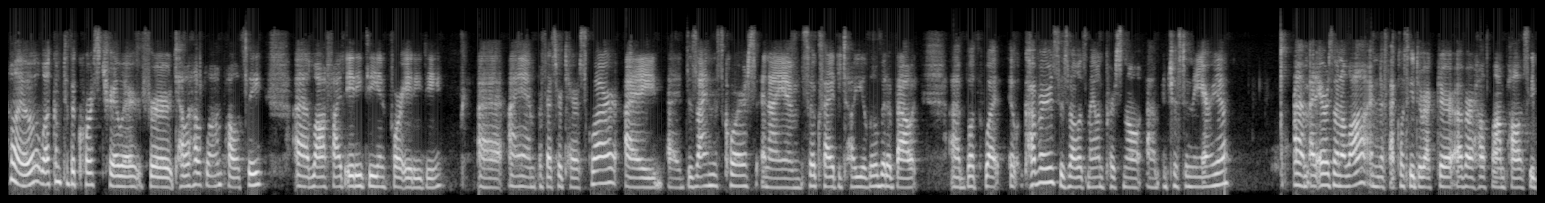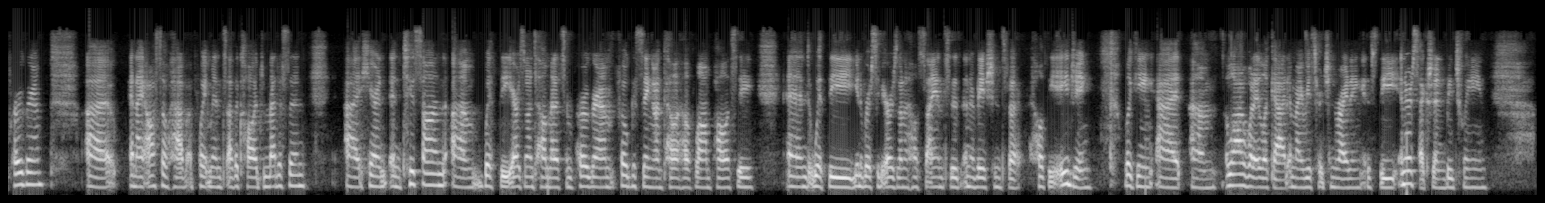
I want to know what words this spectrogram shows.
Hello, welcome to the course trailer for Telehealth Law and Policy, uh, Law 580D and 480D. Uh, I am Professor Tara Sklar. I, designed this course and I am so excited to tell you a little bit about uh, both what it covers as well as my own personal um, interest in the area. Um, at Arizona Law, I'm the faculty director of our Health Law and Policy program. Uh, and I also have appointments at the College of Medicine uh, here in, in Tucson um, with the Arizona Telemedicine Program, focusing on telehealth law and policy, and with the University of Arizona Health Sciences Innovations for Healthy Aging, looking at um, a lot of what I look at in my research and writing is the intersection between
